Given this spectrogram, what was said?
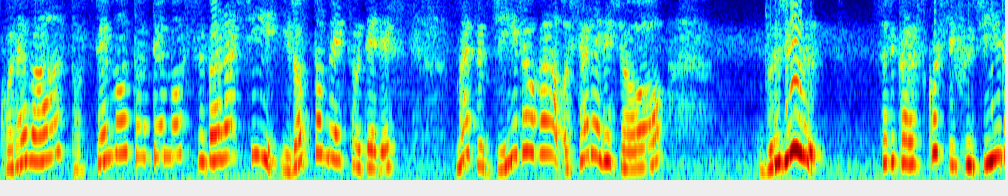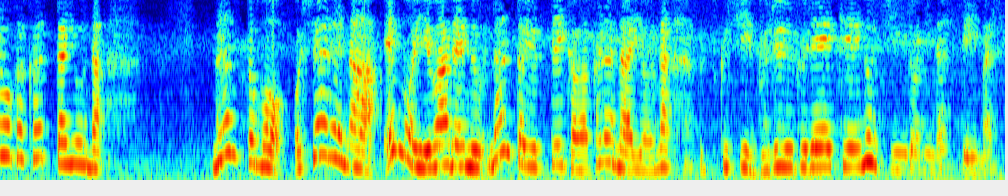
これはとてもとても素晴らしい色留め袖です。まず地色がおしゃれでしょブルー、それから少し藤色がかったような、なんともおしゃれな、絵も言われぬ、何と言っていいかわからないような美しいブルーグレー系の地色になっています。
